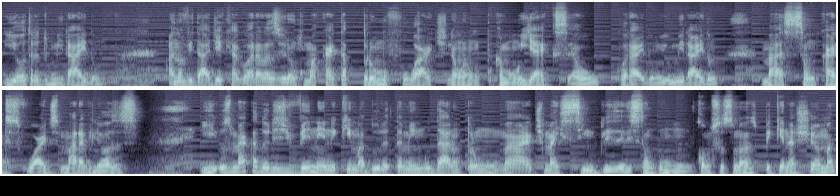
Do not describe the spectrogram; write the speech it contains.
e outra do Miraidon. A novidade é que agora elas virão com uma carta promo Full Art. Não é um Pokémon EX, é o Coraidon e o Miraidon, mas são cartas Full Arts maravilhosas. E os marcadores de veneno e queimadura também mudaram para uma arte mais simples. Eles estão com como se fosse uma pequena chama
